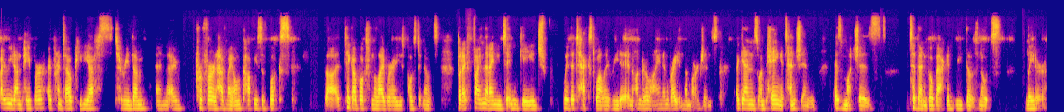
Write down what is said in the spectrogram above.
I read on paper, I print out PDFs to read them, and I prefer to have my own copies of books. Uh, take out books from the library, I use post it notes. But I find that I need to engage with a text while I read it and underline and write in the margins. Again, so I'm paying attention as much as to then go back and read those notes later.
